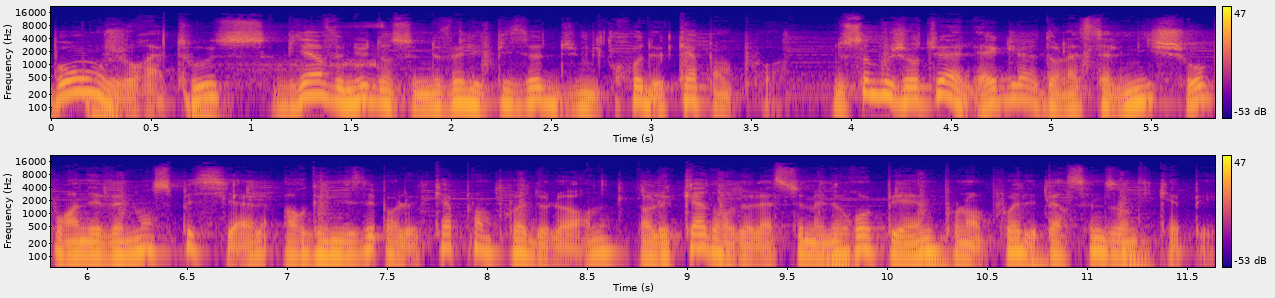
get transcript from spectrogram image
Bonjour à tous, bienvenue dans ce nouvel épisode du micro de Cap Emploi. Nous sommes aujourd'hui à l'Aigle, dans la salle Michaud, pour un événement spécial organisé par le Cap Emploi de l'Orne, dans le cadre de la Semaine européenne pour l'emploi des personnes handicapées.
